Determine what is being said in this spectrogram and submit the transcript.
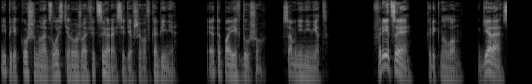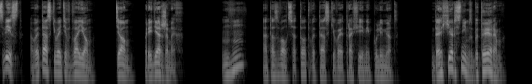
и перекошенную от злости рожу офицера, сидевшего в кабине. Это по их душу. Сомнений нет. «Фрицы!» — крикнул он. «Гера, свист! Вытаскивайте вдвоем! Тем, придержим их!» «Угу», — отозвался тот, вытаскивая трофейный пулемет. «Да хер с ним, с БТРом!»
